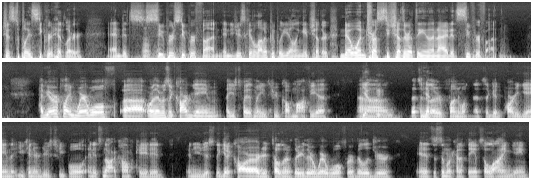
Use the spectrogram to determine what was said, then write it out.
just to play Secret Hitler. And it's super, super fun. And you just get a lot of people yelling at each other. No one trusts each other at the end of the night. It's super fun. Have you ever played Werewolf? Uh, or there was a card game I used to play with my youth group called Mafia. Yep. That's Yep. another fun one. That's a good party game that you can introduce people, and it's not complicated. And you just they get a card. It tells them if they're either a werewolf or a villager, and it's a similar kind of thing. It's a lying game.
